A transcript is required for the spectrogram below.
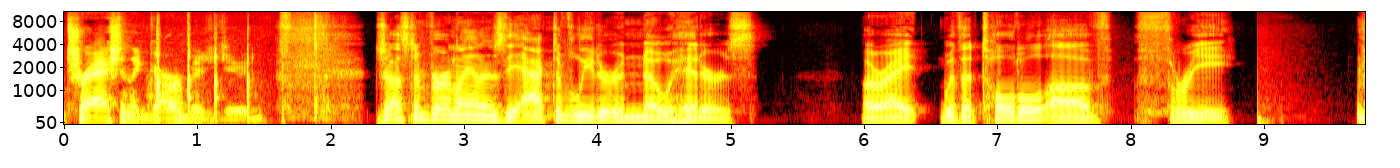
trash in the garbage, dude. Justin Verlander is the active leader in no hitters. All right, with a total of three.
